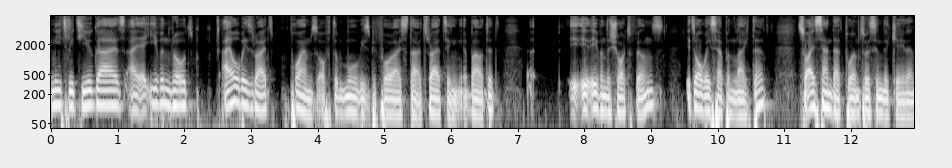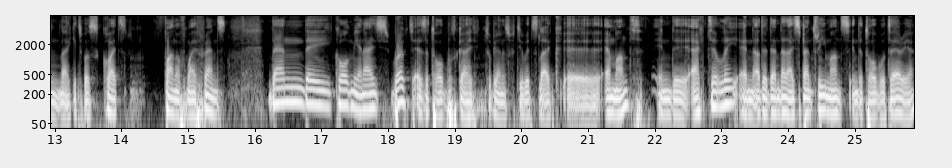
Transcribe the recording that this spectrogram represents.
meet with you guys. I even wrote, I always write poems of the movies before I start writing about it, uh, even the short films. It always happened like that. So I sent that poem to a syndicate, and like it was quite fun of my friends. Then they called me, and I worked as a toll booth guy. To be honest with you, it's like uh, a month in the actively, and other than that, I spent three months in the toll booth area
